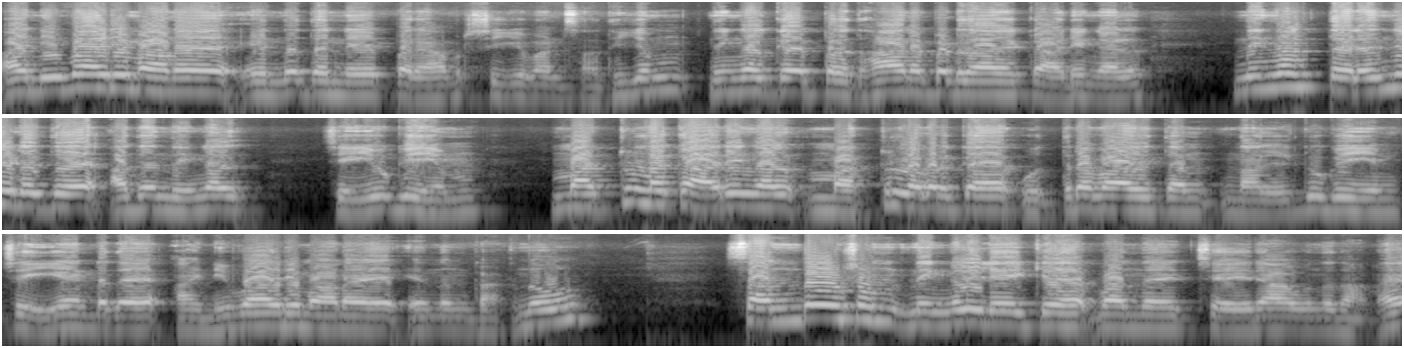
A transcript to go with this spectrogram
അനിവാര്യമാണ് എന്ന് തന്നെ പരാമർശിക്കുവാൻ സാധിക്കും. നിങ്ങൾക്ക് പ്രധാനപ്പെട്ടതായ കാര്യങ്ങൾ നിങ്ങൾ തിരഞ്ഞെടുത്ത് അത് നിങ്ങൾ ചെയ്യുകയും മറ്റുള്ള കാര്യങ്ങൾ മറ്റുള്ളവർക്ക് ഉത്തരവാദിത്തം നൽകുകയും ചെയ്യേണ്ടത് അനിവാര്യമാണ് എന്നും കാണുന്നു. സന്തോഷം നിങ്ങളിലേക്ക് വന്ന് ചേരാവുന്നതാണ്.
